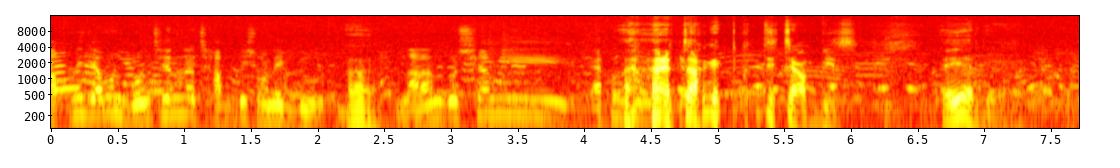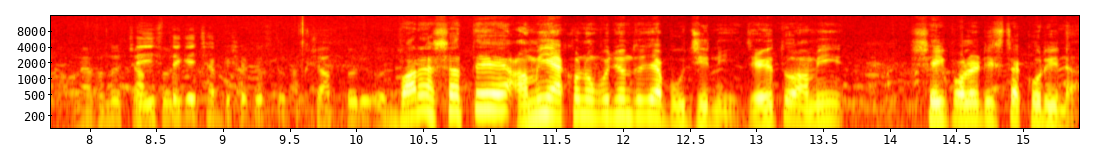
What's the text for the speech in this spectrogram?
আপনি যেমন বলছেন না ছাব্বিশ অনেক দূর। হ্যাঁ। নারায়ণ গোস্বামী এখন টার্গেট করছে ছাব্বিশ। এই আর কি। মানে সাথে আমি এখনও পর্যন্ত যা বুঝিনি যেহেতু আমি সেই পলিটিক্সটা করি না।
